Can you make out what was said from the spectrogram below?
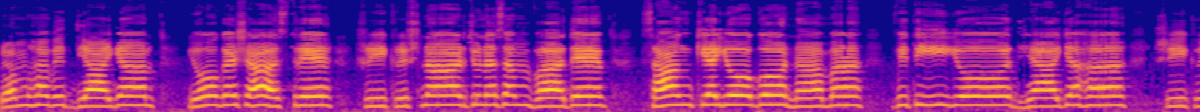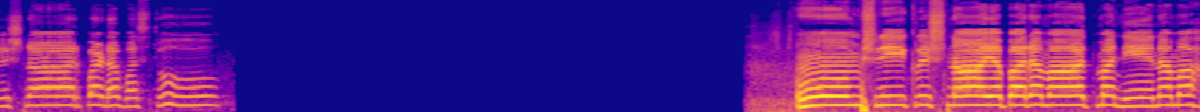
ब्रह्मविद्यायां योगशास्त्रे श्रीकृष्णार्जुनसंवादे साङ्ख्ययोगो नाम द्वितीयोऽध्यायः। श्रीकृष्णार्पणमस्तु ॐ श्रीकृष्णाय परमात्मने नमः।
